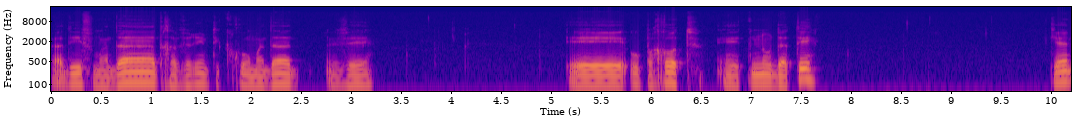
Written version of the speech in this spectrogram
עדיף מדד, חברים, תיקחו מדד והוא אה, פחות אה, תנודתי, כן?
